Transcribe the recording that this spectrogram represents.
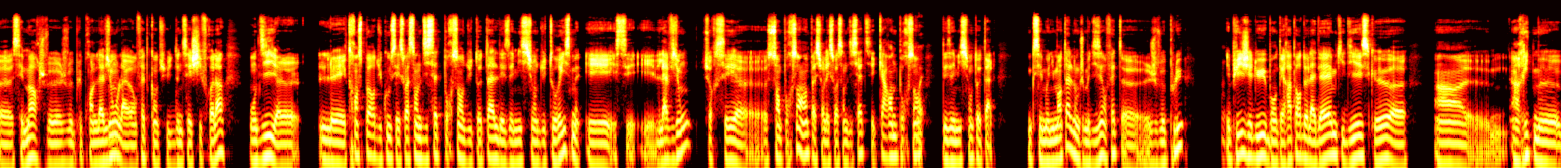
euh, c'est mort, je veux, je veux plus prendre l'avion. Là, en fait, quand tu donnes ces chiffres-là, on dit euh, les transports, du coup, c'est 77% du total des émissions du tourisme et, c'est l'avion sur ces 100%, euh, hein, pas sur les 77, c'est 40% des émissions totales. Donc c'est monumental. Donc je me disais en fait, je veux plus. Et puis j'ai lu bon des rapports de l'ADEME qui disent que un, euh, un, rythme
